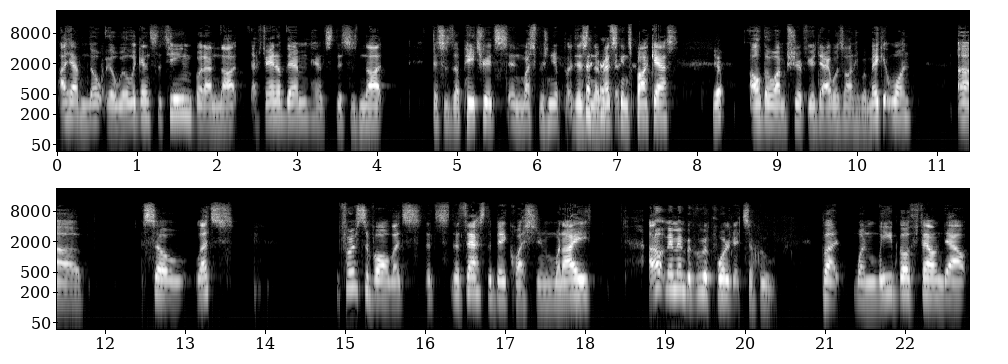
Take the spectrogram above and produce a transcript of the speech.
I have no ill will against the team, but I'm not a fan of them. Hence, this is not this is the Patriots in West Virginia. This isn't the Redskins podcast. Yep. Although I'm sure if your dad was on, he would make it one. Uh, so let's first of all let's let's let's ask the big question. When I I don't remember who reported it to who, but when we both found out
